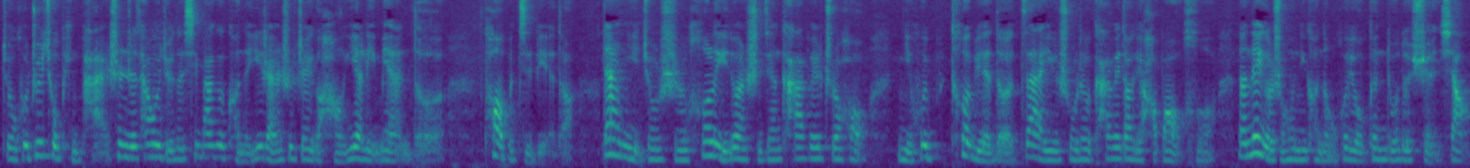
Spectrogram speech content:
就会追求品牌，甚至他会觉得星巴克可能依然是这个行业里面的 top 级别的。但你就是喝了一段时间咖啡之后，你会特别的在意说这个咖啡到底好不好喝。那那个时候你可能会有更多的选项，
